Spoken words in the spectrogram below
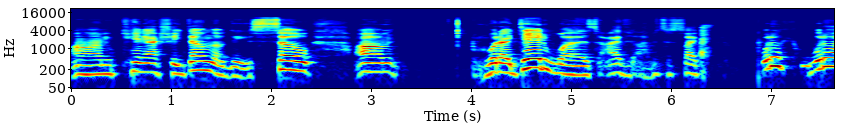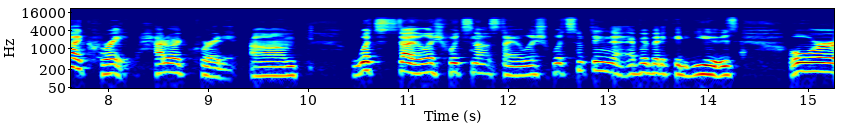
um, can actually download these. So, um, what I did was I, I was just like, what do what do I create? How do I create it? Um, what's stylish? What's not stylish? What's something that everybody could use, or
